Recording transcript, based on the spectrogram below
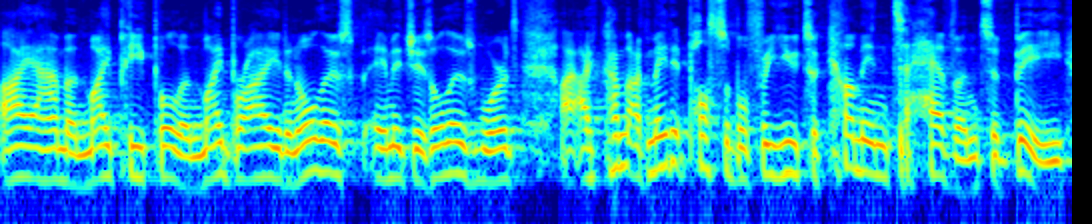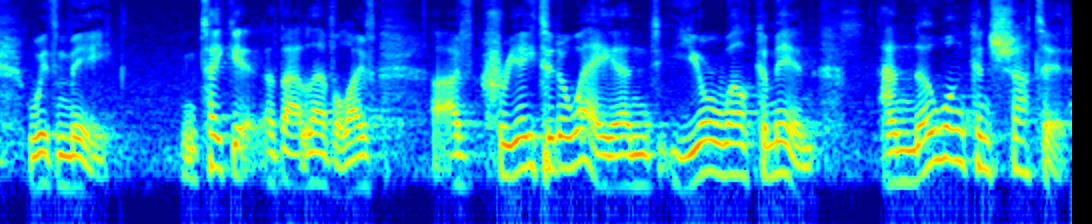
I am and my people and my bride and all those images, all those words. I, have come, I've made it possible for you to come into heaven to be with me. You can take it at that level. I've, I've created a way and you're welcome in, and no one can shut it.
